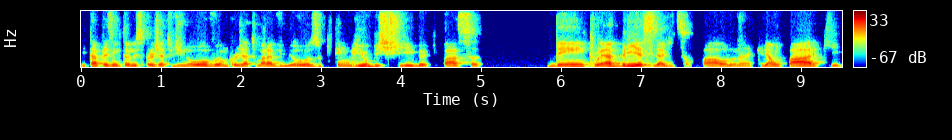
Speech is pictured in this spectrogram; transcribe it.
e está apresentando esse projeto de novo. É um projeto maravilhoso que tem o Rio Bexiga que passa dentro, é abrir a cidade de São Paulo, né? Criar um parque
